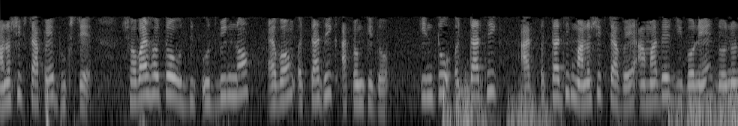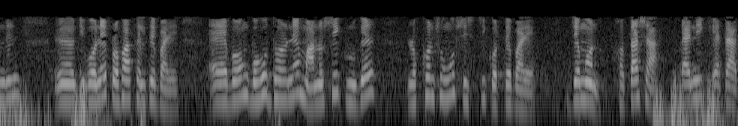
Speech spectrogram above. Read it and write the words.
মানসিক চাপে ভুগছে। সবাই হয়তো উদ্বিগ্ন এবং অত্যাধিক আতঙ্কিত। কিন্তু অত্যাধিক অত্যাধিক মানসিক চাপে আমাদের জীবনে দৈনন্দিন জীবনে প্রভাব ফেলতে পারে এবং বহু ধরনের মানসিক রোগের লক্ষণসমূহ সৃষ্টি করতে পারে। যেমন হতাশা প্যানিক অ্যাটাক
